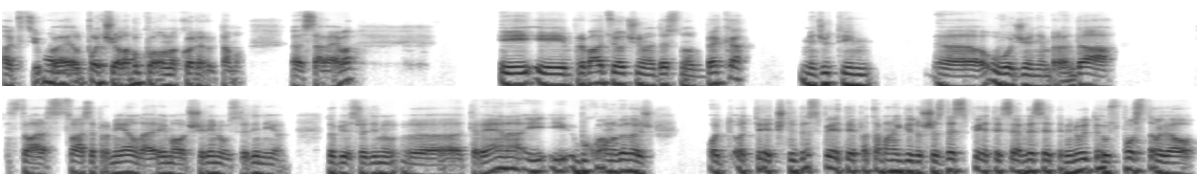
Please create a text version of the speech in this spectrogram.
akciju koja je počela bukvalno na koreru tamo e, Sarajeva. I, i prebacio očinu na desnog beka, međutim uh, uvođenjem Branda stvar, stvar se promijenila jer je imao širinu u sredini on dobio sredinu uh, terena i, i bukvalno Velež od, od te 45. pa tamo negdje do 65. 70. minute uspostavljao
